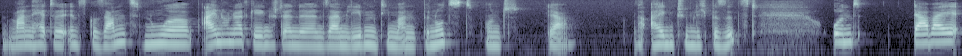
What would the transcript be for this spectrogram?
man hätte insgesamt nur 100 Gegenstände in seinem Leben, die man benutzt und ja, eigentümlich besitzt. Und dabei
